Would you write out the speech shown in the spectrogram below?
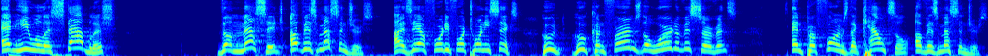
and he will establish the message of his messengers. Isaiah 44 26, who, who confirms the word of his servants and performs the counsel of his messengers.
